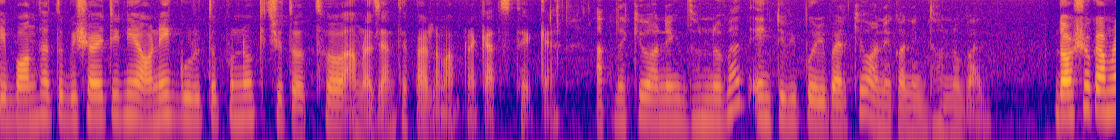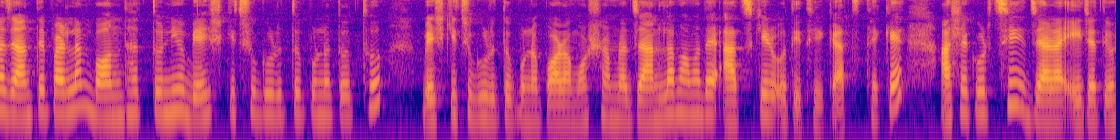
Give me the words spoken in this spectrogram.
এই বন্ধাত্ব বিষয়টি নিয়ে অনেক গুরুত্বপূর্ণ কিছু তথ্য আমরা জানতে পারলাম আপনার কাছ থেকে। আপনাকেও অনেক ধন্যবাদ। এনটিভি পরিবারকেও অনেক অনেক ধন্যবাদ। দর্শক, আমরা জানতে পারলাম বন্ধাত্ম নিয়ে বেশ কিছু গুরুত্বপূর্ণ তথ্য, বেশ কিছু গুরুত্বপূর্ণ পরামর্শ আমরা জানলাম আমাদের আজকের অতিথির কাছ থেকে। আশা করছি যারা এই জাতীয়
